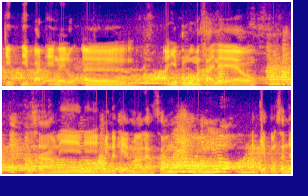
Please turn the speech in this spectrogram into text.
าลูกหยิบหยิบบัตรเองเลยลูก เอออะหยิบของหนูมาใส่แล้วเช้านี้นี่มีนักเรียนมาแล้วสองคนเก็บตรงสัญ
